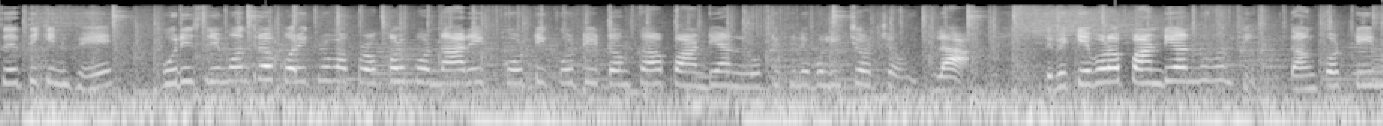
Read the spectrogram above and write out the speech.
ସେତିକି ନୁହେଁ ପୁରୀ ଶ୍ରୀମନ୍ଦିର ପରିକ୍ରମା ପ୍ରକଳ୍ପ ନାଁରେ କୋଟି କୋଟି ଟଙ୍କା ପାଣ୍ଡିଆନ ଲୁଟିଥିଲେ ବୋଲି ଚର୍ଚ୍ଚା ହୋଇଥିଲା ତେବେ କେବଳ ପାଣ୍ଡିଆ ନୁହନ୍ତି ତାଙ୍କ ଟିମ୍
